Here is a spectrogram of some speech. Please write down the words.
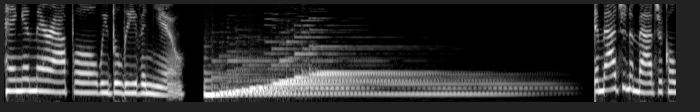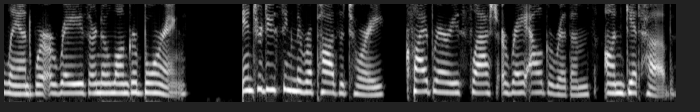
Hang in there, Apple. We believe in you. Imagine a magical land where arrays are no longer boring. Introducing the repository, Clibraries slash array algorithms on GitHub.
